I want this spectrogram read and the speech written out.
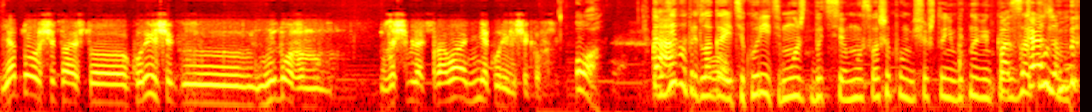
Я тоже считаю, что курильщик э, не должен защемлять права некурильщиков. О, а где вы предлагаете курить? Может быть, мы с вашей помощью что-нибудь новенькое Подскажем?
